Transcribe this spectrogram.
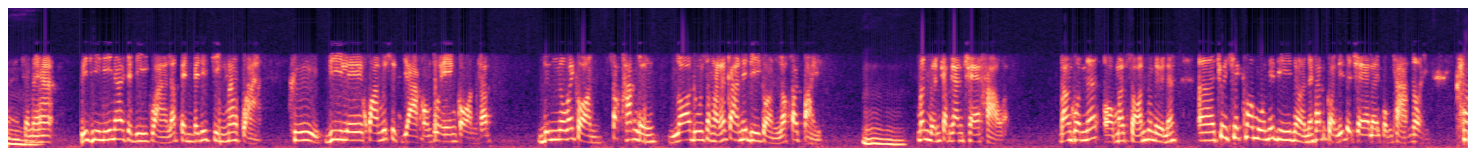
อืมใช่ไหมฮะ วิธีนี้น่าจะดีกว่า และเป็นไปได้จริงมากกว่า คือดีเลย์ความรู้สึกอยากของตัวเองก่อนครับ ดึงเอาไว้ก่อน สักพักหนึ่งรอดูสถานการณ์ให้ดีก่อนแล้วค่อยไป อืมมันเหมือนกับการแชร์ข่าวอะ บางคนนะออกมาสอนคนอื่นนะเอ่อช่วยเช็คข้อมูลให้ดีหน่อยนะครับ ก่อนที่จะแชร์อะไรผมถามหน่อย ใคร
